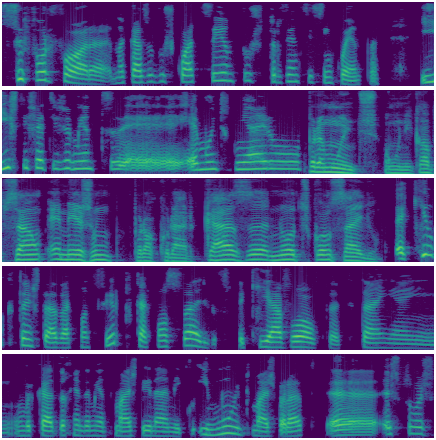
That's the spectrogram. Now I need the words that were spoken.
Se for fora, na casa dos 400, 350. E isto, efetivamente, é, é, muito dinheiro. Para muitos, a única opção é mesmo procurar casa noutro conselho. Aquilo que tem estado a acontecer, porque há conselhos aqui à volta que têm um mercado de arrendamento mais dinâmico e muito mais barato, uh, as pessoas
